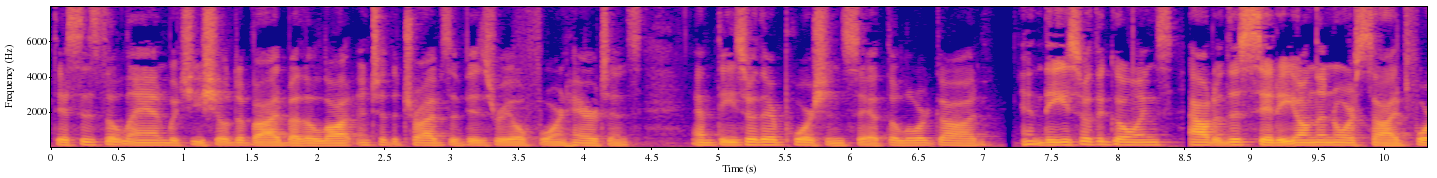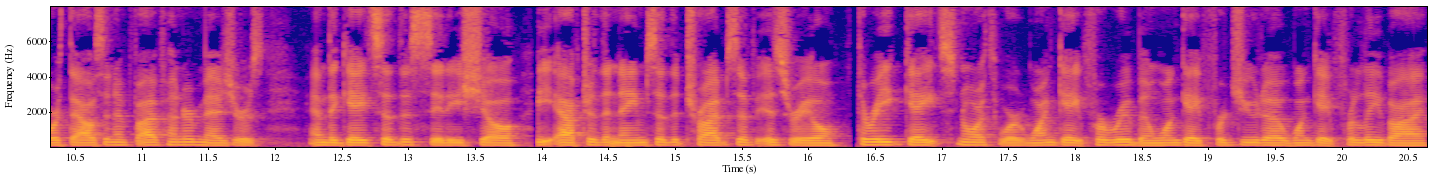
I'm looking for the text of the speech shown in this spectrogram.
This is the land which ye shall divide by the lot unto the tribes of Israel for inheritance. And these are their portions, saith the Lord God. And these are the goings out of the city on the north side, four thousand and five hundred measures. And the gates of the city shall be after the names of the tribes of Israel three gates northward, one gate for Reuben, one gate for Judah, one gate for Levi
